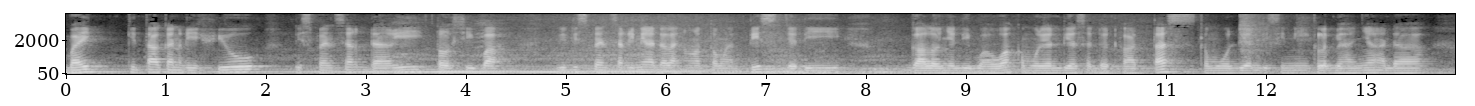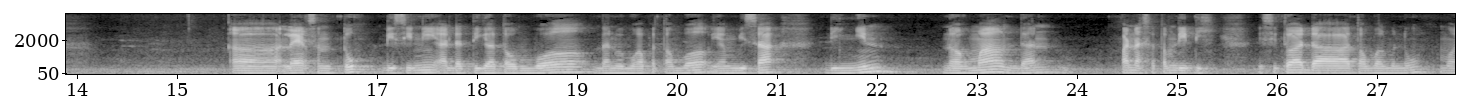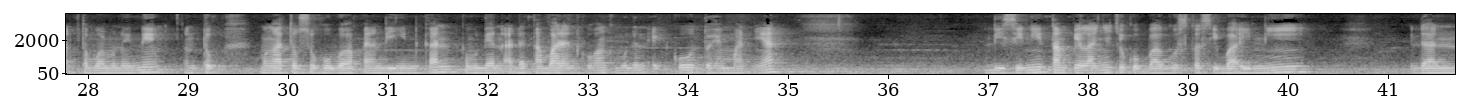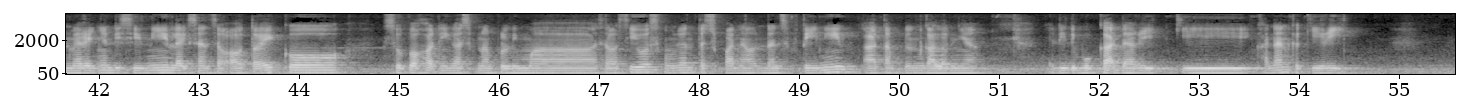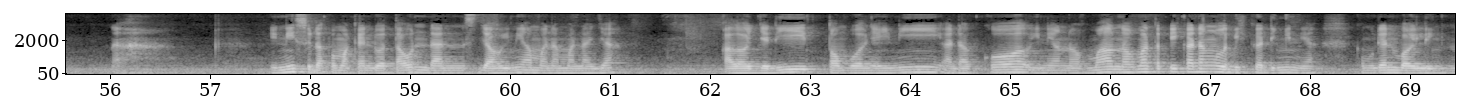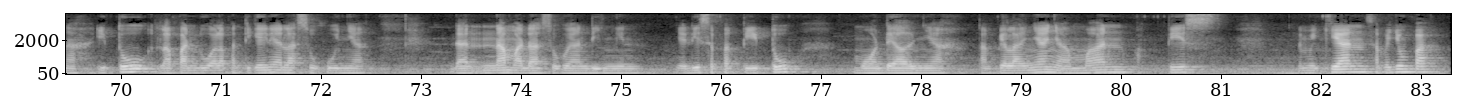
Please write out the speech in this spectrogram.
Baik, kita akan review dispenser dari Toshiba. Di dispenser ini adalah yang otomatis, jadi galonnya di bawah, kemudian dia sedot ke atas, kemudian di sini kelebihannya ada uh, layar sentuh. Di sini ada tiga tombol dan beberapa tombol yang bisa dingin, normal, dan panas atau mendidih. Di situ ada tombol menu. Tombol menu ini untuk mengatur suhu berapa yang diinginkan. Kemudian ada tambah dan kurang. Kemudian eco untuk hematnya. Di sini tampilannya cukup bagus Toshiba ini dan mereknya di sini light sensor auto eco, super hot hingga 95 celcius, kemudian touch panel dan seperti ini uh, tampilan galonnya. Jadi dibuka dari ki kanan ke kiri Nah, ini sudah pemakaian 2 tahun dan sejauh ini aman-aman aja. Kalau jadi tombolnya ini ada cold, ini yang normal, normal tapi kadang lebih ke dingin ya. Kemudian boiling. Nah, itu 8283 ini adalah suhunya. Dan 6 ada suhu yang dingin. Jadi seperti itu modelnya. Tampilannya nyaman, praktis. Demikian, sampai jumpa.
